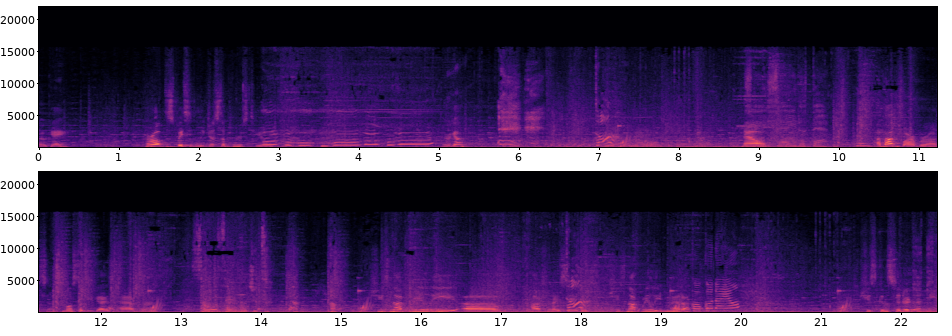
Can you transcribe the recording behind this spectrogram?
Okay. Herald is basically just a burst heal. There we go. Now, about Barbara, since most of you guys have her, she's not really, uh, how should I say this? She's not really meta. She's considered a niche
